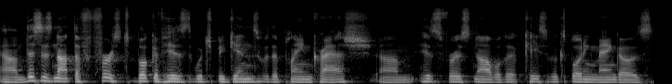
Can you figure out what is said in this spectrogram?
Um, this is not the first book of his which begins with a plane crash. Um, his first novel, The Case of Exploding Mangoes,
